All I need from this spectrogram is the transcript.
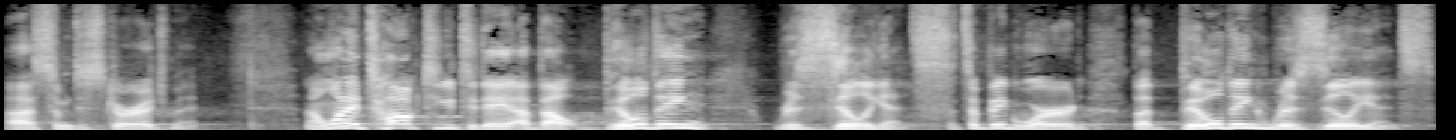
uh, some discouragement. And I want to talk to you today about building resilience. It's a big word, but building resilience.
